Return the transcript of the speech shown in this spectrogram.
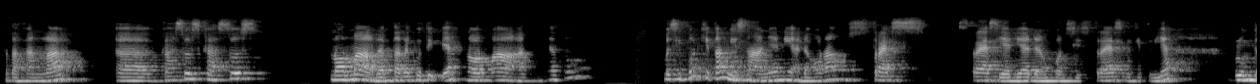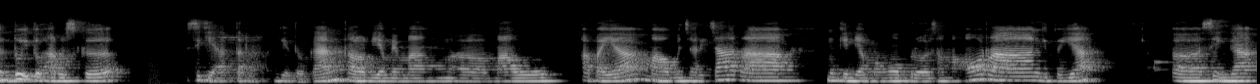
katakanlah eh, kasus-kasus normal dalam tanda kutip ya normal artinya tuh meskipun kita misalnya nih ada orang stres stres ya dia dalam kondisi stres begitu ya belum tentu itu harus ke psikiater gitu kan. Kalau dia memang e, mau apa ya mau mencari cara mungkin dia mau ngobrol sama orang gitu ya e, sehingga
